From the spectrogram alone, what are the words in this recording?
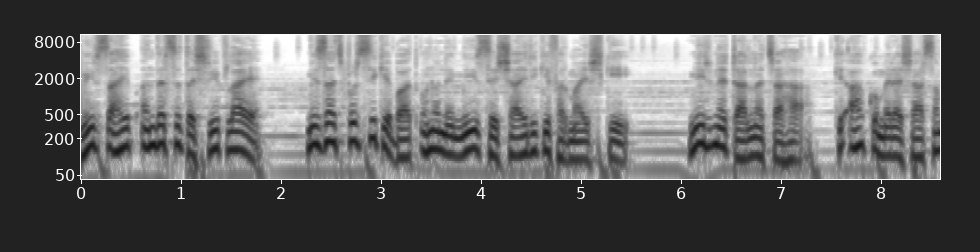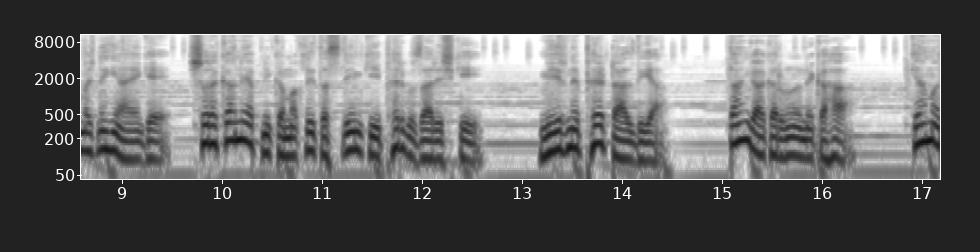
मीर साहिब अंदर से तशरीफ़ लाए। मिजाज पुरसी के बाद उन्होंने मीर से शायरी की फरमाइश की। मीर ने टालना चाहा कि आपको मेरा अशार समझ नहीं आएँगे। शुरका ने अपनी कमकली तस्लीम की फिर गुजारिश की। मीर ने फिर टाल दिया। तंग आकर उन्होंने कहा, क्या हम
